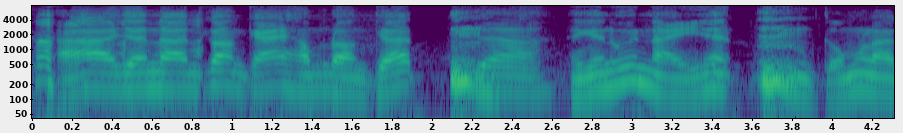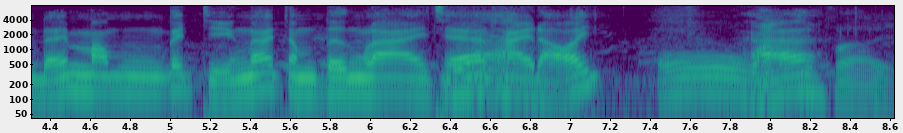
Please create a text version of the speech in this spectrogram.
À cho nên có một cái không đoàn kết. Dạ. Thì cái núi này á, cũng là để mong cái chuyện đó trong tương lai sẽ Dạ. thay đổi. À. quá tuyệt vời.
